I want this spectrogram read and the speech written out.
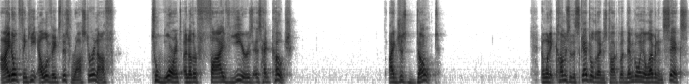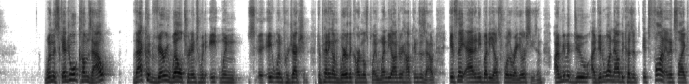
I don't think he elevates this roster enough to warrant another five years as head coach. I just don't. And when it comes to the schedule that I just talked about, them going 11 and 6, when the schedule comes out, that could very well turn into an eight win eight win projection, depending on where the Cardinals play, when DeAndre Hopkins is out, if they add anybody else for the regular season. I'm going to do, I did one now because it, it's fun and it's like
